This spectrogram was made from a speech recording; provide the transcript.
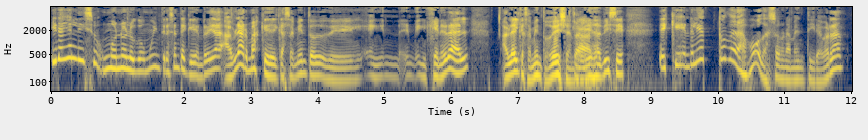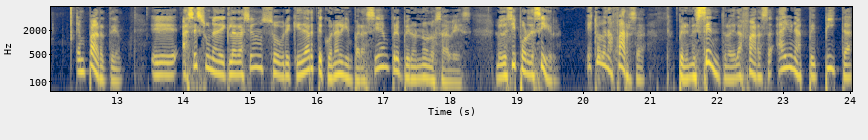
Y Dayan le hizo un monólogo muy interesante que en realidad hablar más que del casamiento de en, en- en general, habla del casamiento de ella en Claro. realidad. Dice, es que en realidad todas las bodas son una mentira, ¿verdad? En parte. Eh, haces una declaración sobre quedarte con alguien para siempre, pero no lo sabes. Lo decís por decir. Es toda una farsa. Pero en el centro de la farsa hay una pepita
